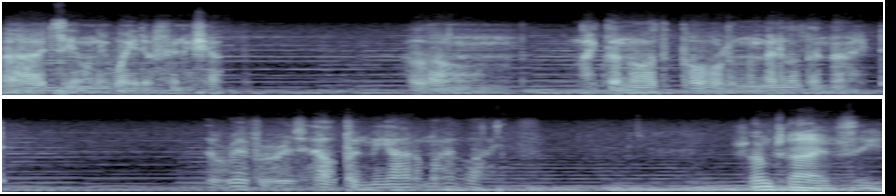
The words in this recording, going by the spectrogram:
Ah, it's the only way to finish up. Alone, like the North Pole in the middle of the night. The river is helping me out of my life. Sometimes these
